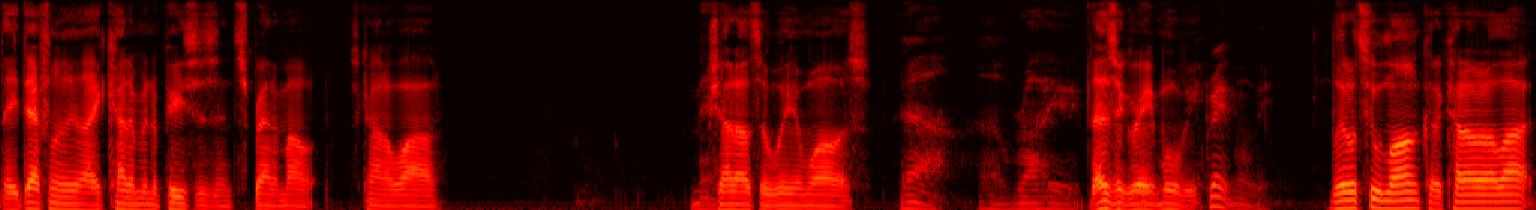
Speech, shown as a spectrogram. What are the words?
they definitely like cut him into pieces and spread him out. It's kind of wild. Man. Shout out to William Wallace. Yeah. Uh, right. That's a great movie. Great movie. Little too long. Could have cut out a lot.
